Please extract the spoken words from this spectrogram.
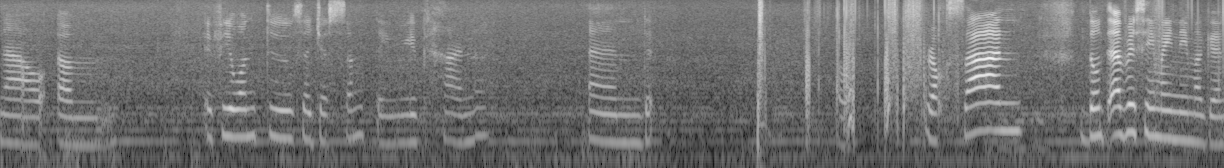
now um if you want to suggest something you can. And oh, Roxanne don't ever say my name again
